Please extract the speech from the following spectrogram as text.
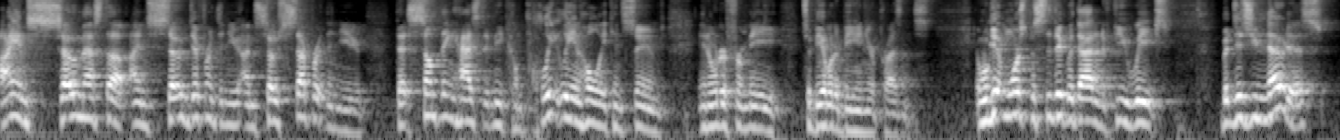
I am so messed up. I'm so different than you. I'm so separate than you that something has to be completely and wholly consumed in order for me to be able to be in your presence. And we'll get more specific with that in a few weeks. But did you notice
